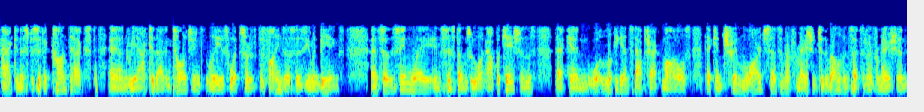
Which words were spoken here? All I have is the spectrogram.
act in a specific context and react to that intelligently is what sort of defines us as human beings. And so the same way in systems, we want applications that can look against abstract models, that can trim large sets of information to the relevant sets of information,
